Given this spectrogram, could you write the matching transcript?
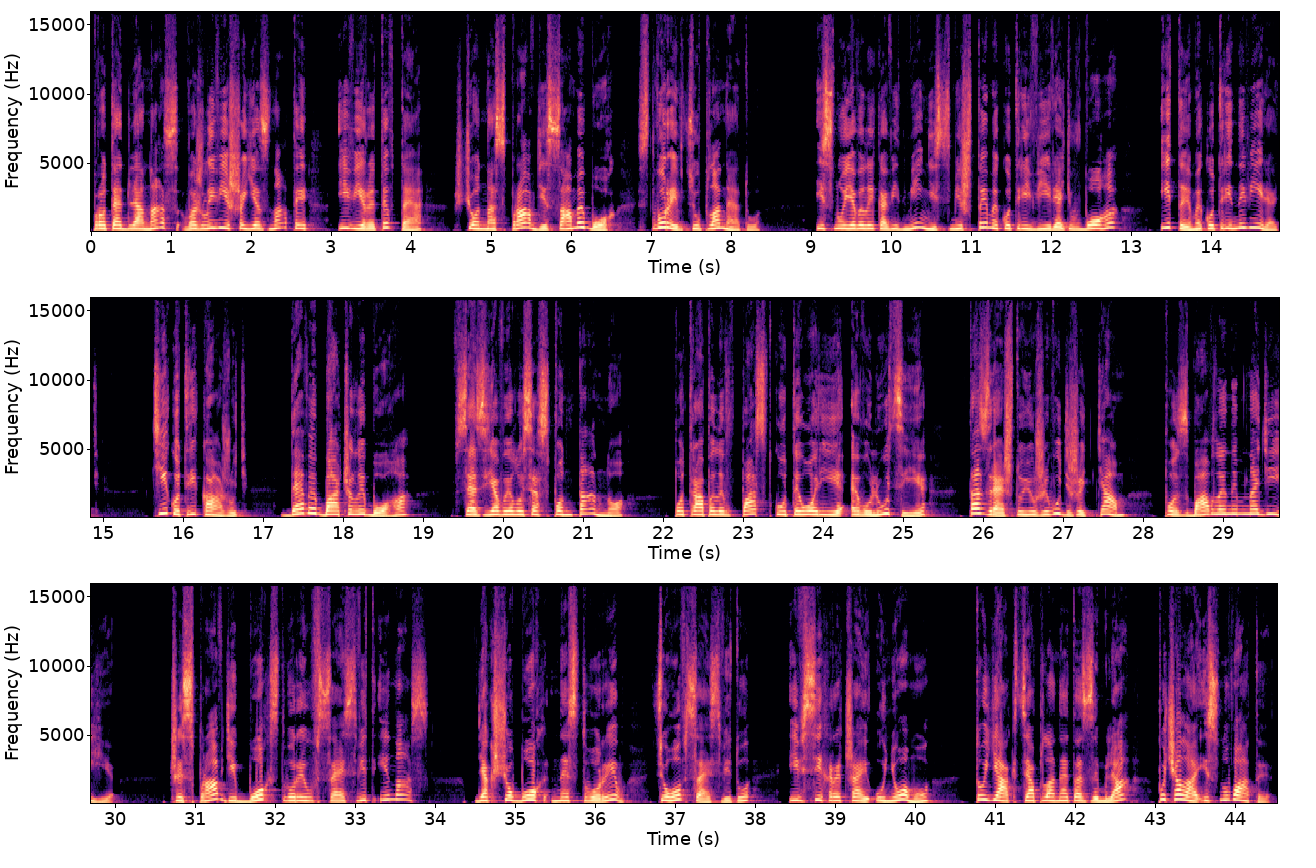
Проте для нас важливіше є знати і вірити в те, що насправді саме Бог створив цю планету. Існує велика відмінність між тими, котрі вірять в Бога, і тими, котрі не вірять. Ті, котрі кажуть, де ви бачили Бога, все з'явилося спонтанно, потрапили в пастку теорії еволюції та, зрештою, живуть життям, позбавленим надії. Чи справді Бог створив Всесвіт і нас? Якщо Бог не створив цього Всесвіту і всіх речей у ньому, то як ця планета Земля почала існувати?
